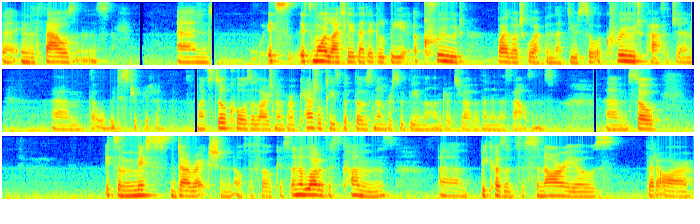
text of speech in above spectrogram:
uh, in the thousands. And it's, it's more likely that it'll be a crude biological weapon that's used, so a crude pathogen um, that will be distributed might still cause a large number of casualties, but those numbers would be in the hundreds rather than in the thousands. Um, so it's a misdirection of the focus. And a lot of this comes um, because of the scenarios that are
